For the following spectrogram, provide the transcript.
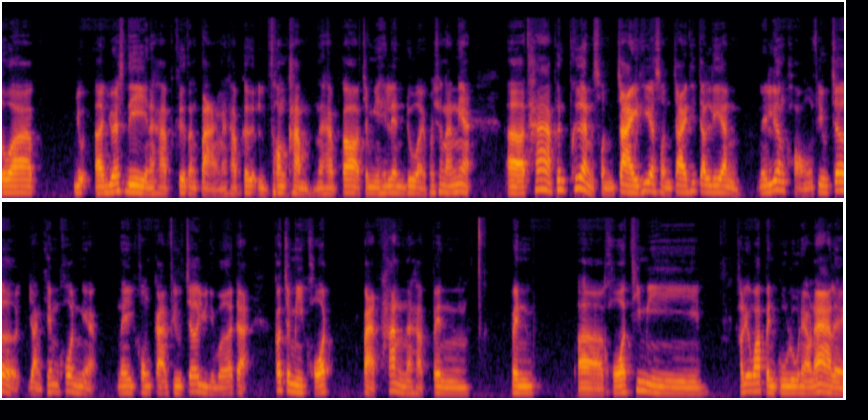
ตัว USD นะครับคือต่างๆนะครับก็ทองคำนะครับก็จะมีให้เล่นด้วย เพราะฉะนั้นเนี่ยถ้าเพื่อนๆสนใจที่จะสนใจที่จะเรียน ในเรื่องของ future อย่างเข้มข้นเนี่ยในโครงการ Future Universe อะก็จะมีโค้ช 8 ท่านนะครับเป็นเป็นโค้ชที่มีเขาเรียกว่าเป็นกูรูแนวหน้าเลย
